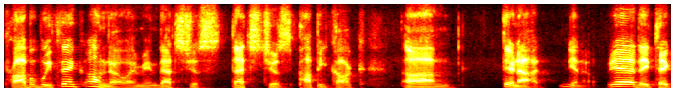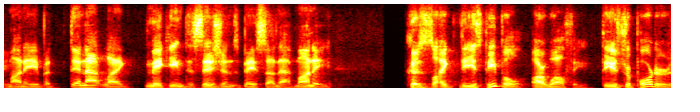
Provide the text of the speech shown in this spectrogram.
probably think, oh no, I mean that's just that's just poppycock. Um, they're not, you know, yeah, they take money, but they're not like making decisions based on that money. Because like these people are wealthy, these reporters,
